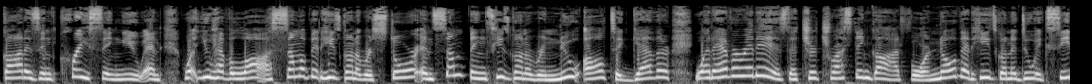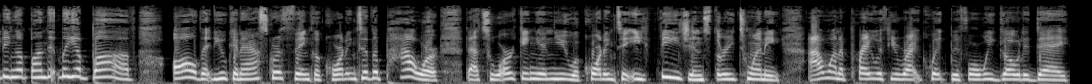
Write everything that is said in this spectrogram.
God is increasing you and what you have lost, some of it he's going to restore and some things he's going to renew altogether. Whatever it is that you're trusting God for, know that He's going to do exceeding abundantly above all that you can ask or think according to the power that's working in you, according to Ephesians 3.20. I want to pray with you right quick before we go today.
